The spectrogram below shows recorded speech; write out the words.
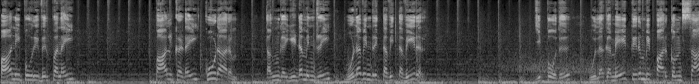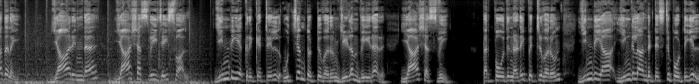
பானிபூரி விற்பனை பால்கடை கூடாரம் தங்க இடமின்றி உணவின்றி தவித்த வீரர். இப்போது உலகமே திரும்பி பார்க்கும் சாதனை யார் இந்த யாஷஸ்வி ஜெய்ஸ்வால்? இந்திய கிரிக்கெட்டில் உச்சம் தொட்டு வரும் இளம் வீரர் யாஷஸ்வி. தற்போது நடைபெற்று வரும் இந்தியா இங்கிலாந்து டெஸ்ட் போட்டியில்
